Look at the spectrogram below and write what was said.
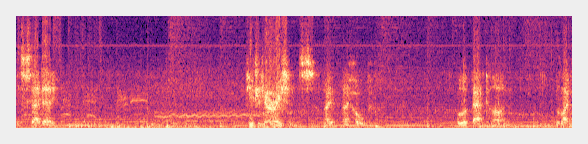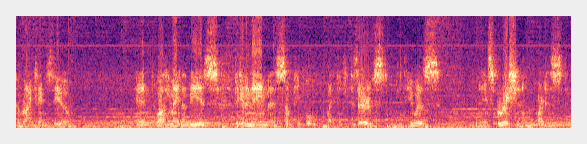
it's a sad day. Future generations, I, I hope, will look back on the life of Ronnie James Dio and while he might not be as big of a name as some people might think he deserves, he was an inspirational artist.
